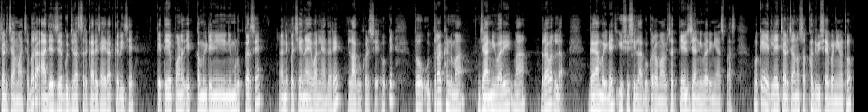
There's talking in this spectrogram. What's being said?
ચર્ચામાં છે. બરાબર? આજે જ ગુજરાત સરકારે જાહેરાત કરી છે કે તે પણ એક કમિટીની નિમણૂક કરશે અને પછી એના અહેવાલને આધારે લાગુ કરશે, ઓકે? તો ઉત્તરાખંડમાં જાન્યુઆરીમાં, બરાબર? ગયા મહિને જ યુસીસી લાગુ કરવામાં આવ્યું સત્યાવીસ જાન્યુઆરીની આસપાસ, ઓકે? એટલે એ ચર્ચાનો સખત વિષય બન્યો હતો.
